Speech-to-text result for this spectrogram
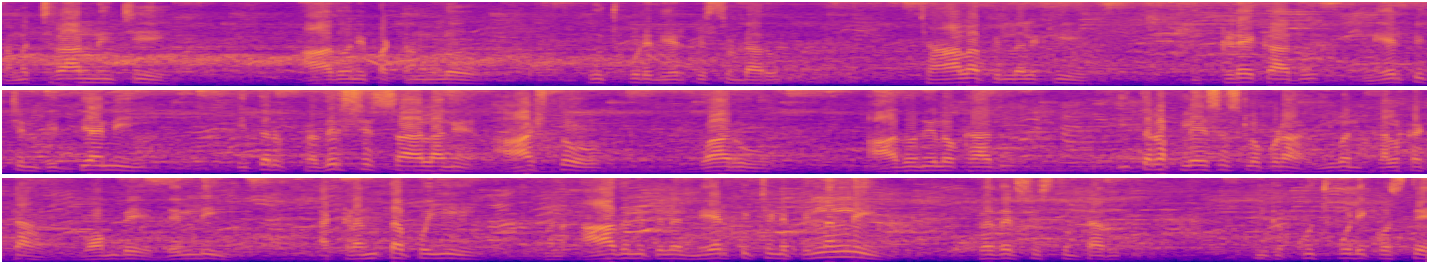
సంవత్సరాల నుంచి ఆదోని పట్టణంలో కూచిపూడి నేర్పిస్తుండారు చాలా పిల్లలకి ఇక్కడే కాదు నేర్పించిన విద్యని ఇతరు ప్రదర్శించాలనే ఆశతో వారు ఆదోనిలో కాదు ఇతర ప్లేసెస్లో కూడా ఈవెన్ కలకత్తా బాంబే ఢిల్లీ అక్కడంతా పోయి మన ఆధుని పిల్లలు నేర్పించిన పిల్లల్ని ప్రదర్శిస్తుంటారు. ఇంకా కూచిపూడికి వస్తే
